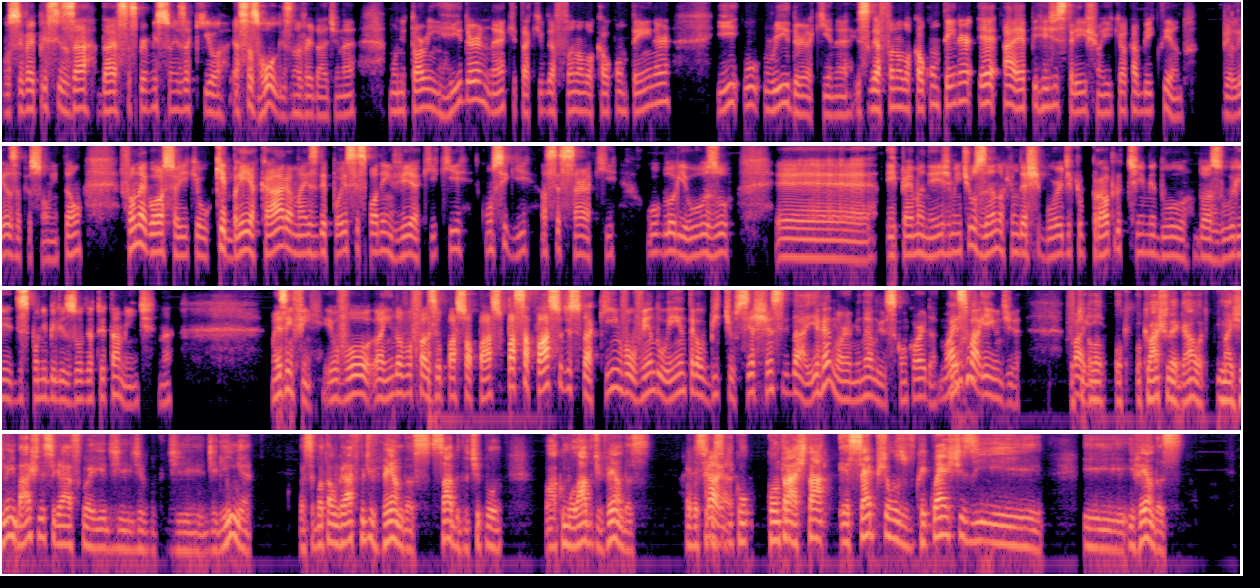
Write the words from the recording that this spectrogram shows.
você vai precisar dar essas permissões aqui, ó, essas roles, na verdade, né? Monitoring header, né? Que está aqui o Grafana Local Container e o reader aqui, né? Esse Grafana Local Container é a app registration aí que eu acabei criando. Beleza, pessoal? Então, foi um negócio aí que eu quebrei a cara, mas depois vocês podem ver aqui que consegui acessar aqui o glorioso é, eh, API Management usando aqui um dashboard que o próprio time do, do Azure disponibilizou gratuitamente, né? Mas enfim, eu vou ainda vou fazer o passo a passo, passo a passo disso daqui envolvendo o Entra, o B2C, a chance de dar erro é enorme, né, Luiz? Concorda? Mas farei um dia. O que, o, o, o que, eu acho legal, imagina embaixo desse gráfico aí de, de, de, de, linha, você botar um gráfico de vendas, sabe? Do tipo, um acumulado de vendas, para você Cara, conseguir co contrastar exceptions, requests e, e, e vendas.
